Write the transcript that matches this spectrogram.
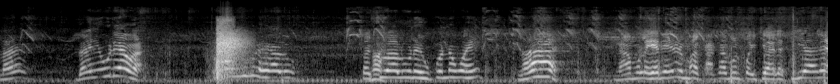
લાય. દહીં એવું લેવા? આલુ નહીં આલુ. કશું આલું નહીં ઉપર ના હોય. લાય. ના મોલે હેડે હેડે મારા કાકા મને પૈસા આલે તી આલે.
